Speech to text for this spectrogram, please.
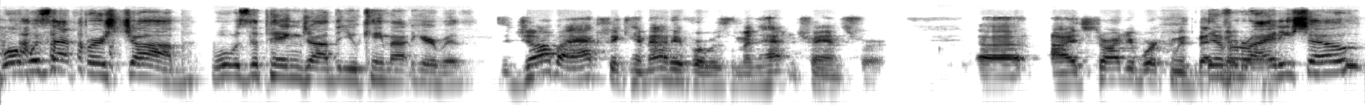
what was that first job? What was the paying job that you came out here with? The job I actually came out here for was the Manhattan Transfer. Uh, I started working with Bette Their Midler, variety show.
